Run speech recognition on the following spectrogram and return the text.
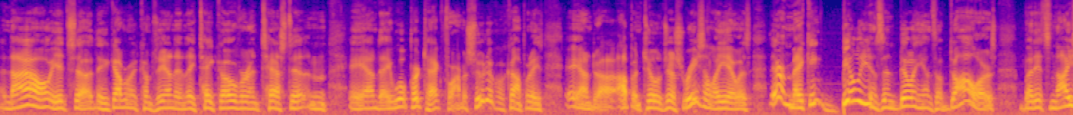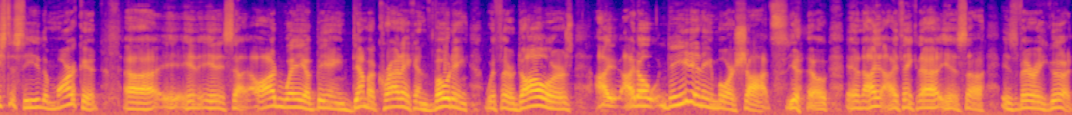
now it's uh, the government comes in and they take over and test it, and and they will protect pharmaceutical companies. And uh, up until just recently, it was they're making billions and billions of dollars. But it's nice to see the market in, in its odd way way of being democratic and voting with their dollars, I, I don't need any more shots, you know, and I, I think that is, uh, is very good.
